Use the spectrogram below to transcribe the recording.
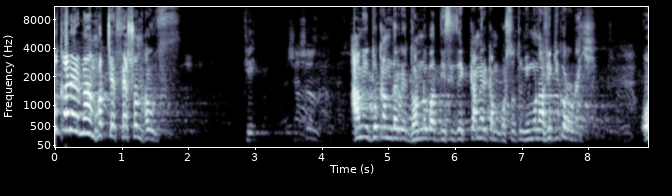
দোকানের নাম হচ্ছে ফ্যাশন হাউস। কি? আমি দোকানদারের ধন্যবাদ দিছি যে কামের কাম করছ, তুমি মুনাফিকি করো নাই। ও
